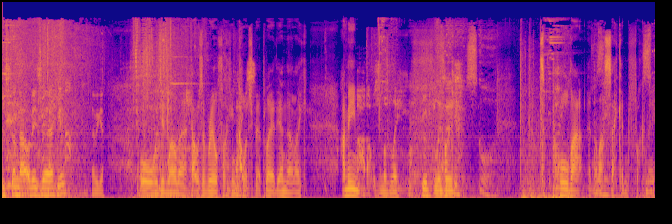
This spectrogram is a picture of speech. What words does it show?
Been stunned out of his uh, heal. There we go. Oh, we did well there. That was a real fucking That clutch bit of play at the end there. Like, I mean, Oh, that was lovely. Good blizzard. Score. to pull that at the last second, fuck me.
